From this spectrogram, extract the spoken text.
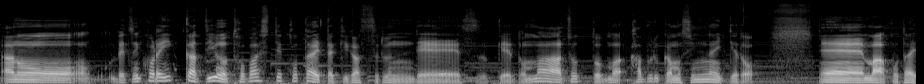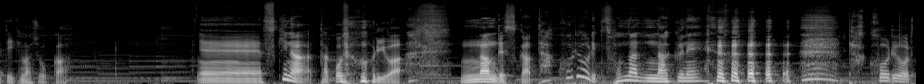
あのー、別にこれいっかっていうのを飛ばして答えた気がするんですけど、まあちょっと、まあ、被るかもしんないけど、えー、まあ答えていきましょうか。えー、好きなタコ料理は？何ですか？タコ料理ってそんななくね？タコ料理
